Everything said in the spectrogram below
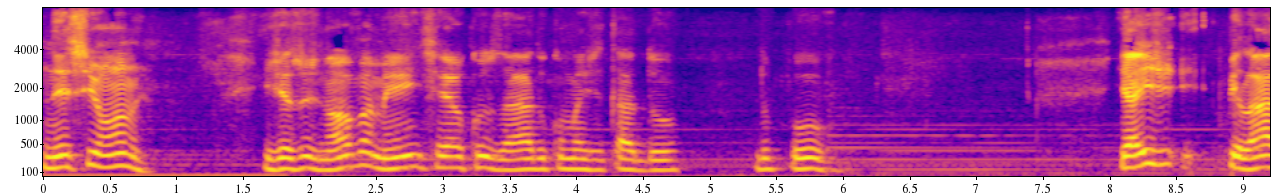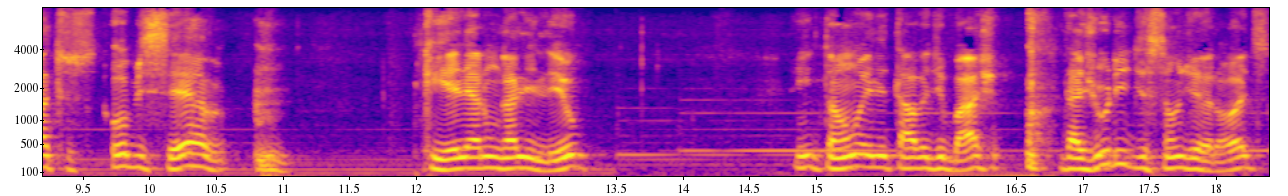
nesse homem. E Jesus novamente é acusado como agitador do povo. E aí Pilatos observa que ele era um galileu, então ele estava debaixo da jurisdição de Herodes.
